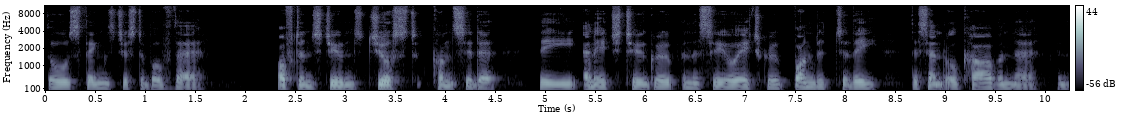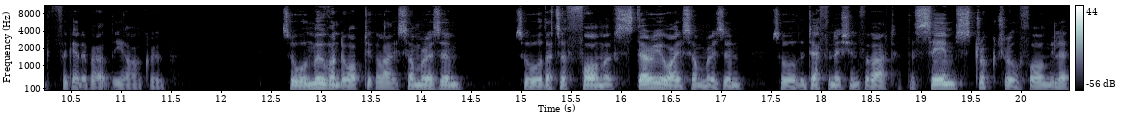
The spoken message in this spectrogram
those things just above there. Often students just consider the NH2 group and the COH group bonded to the, the central carbon there and forget about the R group. So we'll move on to optical isomerism. So that's a form of stereoisomerism. So the definition for that, the same structural formula,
